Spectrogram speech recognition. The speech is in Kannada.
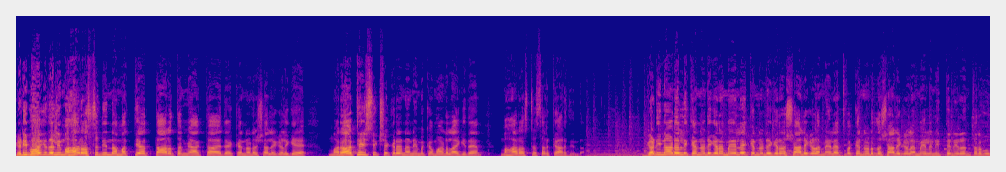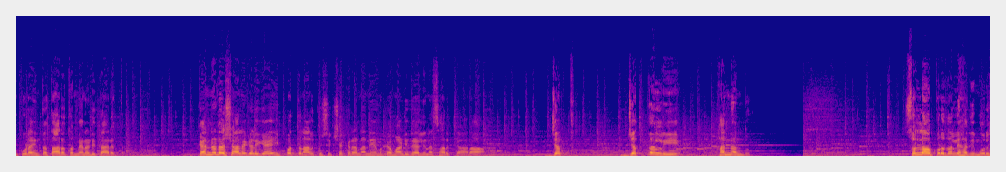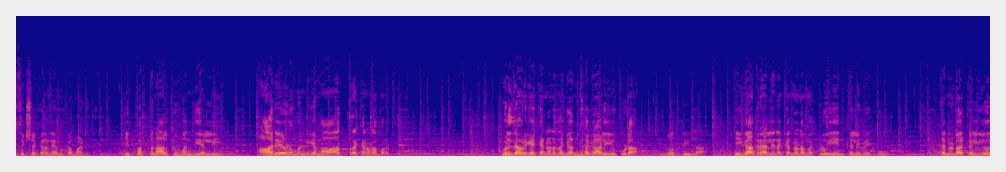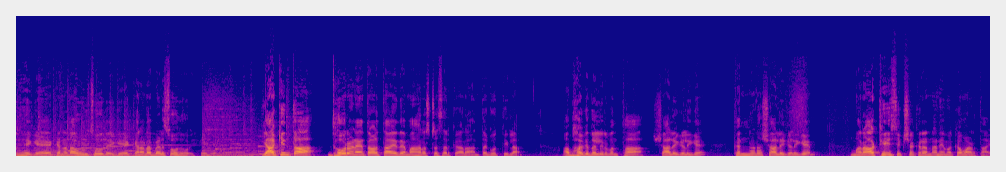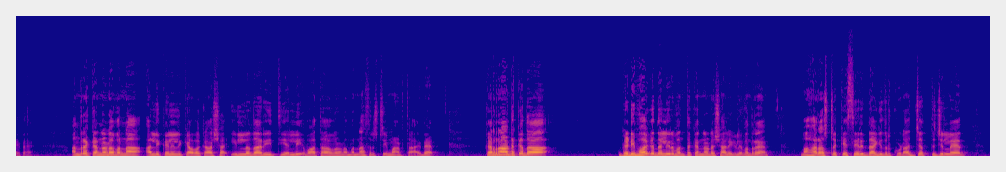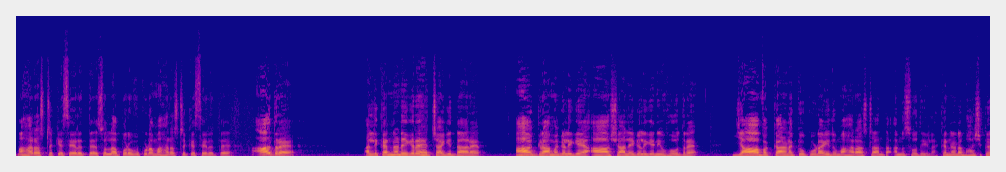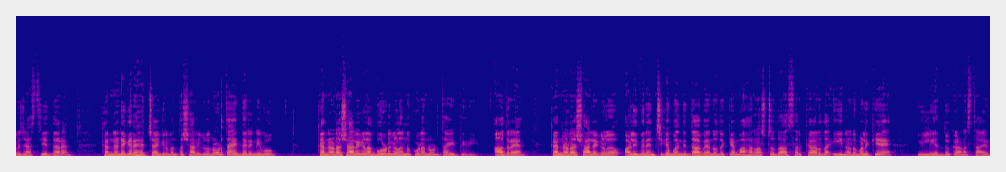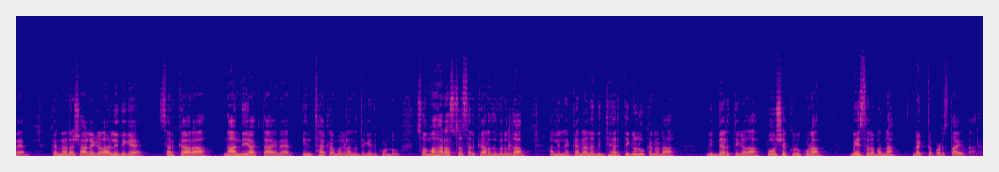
ಗಡಿ ಭಾಗದಲ್ಲಿ ಮಹಾರಾಷ್ಟ್ರದಿಂದ ಮತ್ತೆ ತಾರತಮ್ಯ ಆಗ್ತಾ ಇದೆ. ಕನ್ನಡ ಶಾಲೆಗಳಿಗೆ ಮರಾಠಿ ಶಿಕ್ಷಕರನ್ನ ನೇಮಕ ಮಾಡಲಾಗಿದೆ ಮಹಾರಾಷ್ಟ್ರ ಸರ್ಕಾರದಿಂದ. ಗಡಿನಾಡಲ್ಲಿ ಕನ್ನಡಿಗರ ಮೇಲೆ, ಕನ್ನಡಿಗರ ಶಾಲೆಗಳ ಮೇಲೆ ಅಥವಾ ಕನ್ನಡದ ಶಾಲೆಗಳ ಮೇಲೆ ನಿತ್ಯ ನಿರಂತರವೂ ಕೂಡ ಇಂಥ ತಾರತಮ್ಯ ನಡೀತಾ ಇರುತ್ತೆ. ಕನ್ನಡ ಶಾಲೆಗಳಿಗೆ ಇಪ್ಪತ್ನಾಲ್ಕು ಶಿಕ್ಷಕರನ್ನ ನೇಮಕ ಮಾಡಿದೆ ಅಲ್ಲಿನ ಸರ್ಕಾರ. ಜತ್, ಜತ್ನಲ್ಲಿ ಹನ್ನೊಂದು. ಸೊಲ್ಲಾಪುರದಲ್ಲಿ ಹದಿಮೂರು ಶಿಕ್ಷಕರ ನೇಮಕ ಮಾಡಿದೆ. ಇಪ್ಪತ್ನಾಲ್ಕು ಮಂದಿಯಲ್ಲಿ ಆರೇಳು ಮಂದಿಗೆ ಮಾತ್ರ ಕನ್ನಡ ಬರುತ್ತೆ. ಉಳಿದವರಿಗೆ ಕನ್ನಡದ ಗಂಧ ಗಾಳಿಯೂ ಕೂಡ ಗೊತ್ತಿಲ್ಲ. ಹೀಗಾದರೆ ಅಲ್ಲಿನ ಕನ್ನಡ ಮಕ್ಕಳು ಏನು ಕಲಿಬೇಕು? ಕನ್ನಡ ಕಲಿಯೋದು ಹೇಗೆ? ಕನ್ನಡ ಉಳಿಸೋದು ಹೇಗೆ? ಕನ್ನಡ ಬೆಳೆಸೋದು ಹೇಗೆ? ಯಾಕಿಂತ ಧೋರಣೆ ತಾಳ್ತಾ ಇದೆ ಮಹಾರಾಷ್ಟ್ರ ಸರ್ಕಾರ ಅಂತ ಗೊತ್ತಿಲ್ಲ. ಆ ಭಾಗದಲ್ಲಿರುವಂಥ ಶಾಲೆಗಳಿಗೆ, ಕನ್ನಡ ಶಾಲೆಗಳಿಗೆ ಮರಾಠಿ ಶಿಕ್ಷಕರನ್ನು ನೇಮಕ ಮಾಡ್ತಾ ಇದೆ. ಅಂದರೆ ಕನ್ನಡವನ್ನು ಅಲ್ಲಿ ಕಲೀಲಿಕ್ಕೆ ಅವಕಾಶ ಇಲ್ಲದ ರೀತಿಯಲ್ಲಿ ವಾತಾವರಣವನ್ನು ಸೃಷ್ಟಿ ಮಾಡ್ತಾ ಇದೆ. ಕರ್ನಾಟಕದ ಗಡಿಭಾಗದಲ್ಲಿರುವಂಥ ಕನ್ನಡ ಶಾಲೆಗಳು, ಅಂದರೆ ಮಹಾರಾಷ್ಟ್ರಕ್ಕೆ ಸೇರಿದ್ದಾಗಿದ್ದರೂ ಕೂಡ ಜತ್ ಜಿಲ್ಲೆ ಮಹಾರಾಷ್ಟ್ರಕ್ಕೆ ಸೇರುತ್ತೆ, ಸೊಲ್ಲಾಪುರವು ಕೂಡ ಮಹಾರಾಷ್ಟ್ರಕ್ಕೆ ಸೇರುತ್ತೆ. ಆದರೆ ಅಲ್ಲಿ ಕನ್ನಡಿಗರೇ ಹೆಚ್ಚಾಗಿದ್ದಾರೆ. ಆ ಗ್ರಾಮಗಳಿಗೆ, ಆ ಶಾಲೆಗಳಿಗೆ ನೀವು ಹೋದರೆ ಯಾವ ಕಾರಣಕ್ಕೂ ಕೂಡ ಇದು ಮಹಾರಾಷ್ಟ್ರ ಅಂತ ಅನ್ನಿಸೋದೇ ಇಲ್ಲ. ಕನ್ನಡ ಭಾಷಿಕರು ಜಾಸ್ತಿ ಇದ್ದಾರೆ. ಕನ್ನಡಿಗರೇ ಹೆಚ್ಚಾಗಿರುವಂಥ ಶಾಲೆಗಳು ನೋಡ್ತಾ ಇದ್ದೀರಿ ನೀವು. ಕನ್ನಡ ಶಾಲೆಗಳ ಬೋರ್ಡ್ಗಳನ್ನು ಕೂಡ ನೋಡ್ತಾ ಇದ್ದೀರಿ. ಆದರೆ ಕನ್ನಡ ಶಾಲೆಗಳು ಅಳಿವಿನಂಚಿಗೆ ಬಂದಿದ್ದಾವೆ ಅನ್ನೋದಕ್ಕೆ ಮಹಾರಾಷ್ಟ್ರದ ಸರ್ಕಾರದ ಈ ನಡವಳಿಕೆ ಇಲ್ಲಿ ಎದ್ದು ಕಾಣಿಸ್ತಾ ಇದೆ. ಕನ್ನಡ ಶಾಲೆಗಳ ಅಳಿವಿಗೆ ಸರ್ಕಾರ ನಾಂದಿ ಆಗ್ತಾ ಇದೆ. ಇಂಥ ಕ್ರಮಗಳನ್ನು ತೆಗೆದುಕೊಂಡು. ಸೊ ಮಹಾರಾಷ್ಟ್ರ ಸರ್ಕಾರದ ವಿರುದ್ಧ ಅಲ್ಲಿನ ಕನ್ನಡ ವಿದ್ಯಾರ್ಥಿಗಳು, ಕನ್ನಡ ವಿದ್ಯಾರ್ಥಿಗಳ ಪೋಷಕರು ಕೂಡ ಬೇಸರವನ್ನು ವ್ಯಕ್ತಪಡಿಸ್ತಾ ಇದ್ದಾರೆ.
